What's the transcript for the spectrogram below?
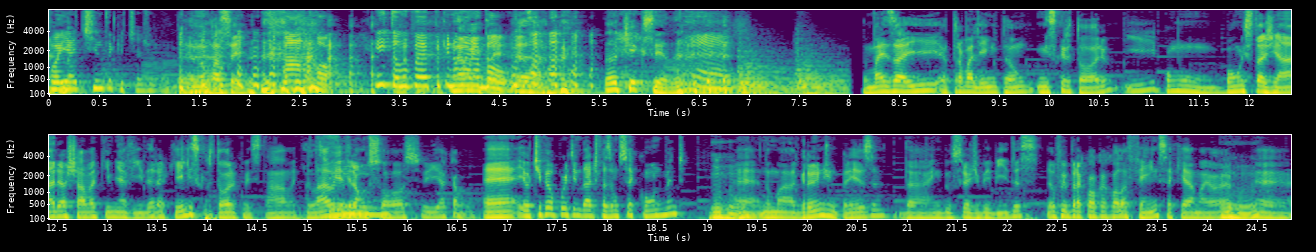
Foi é, a tinta que te ajudou. Eu não passei. Ah, bom. Então foi porque não, não era entrei. bom. É. Não tinha que ser, né? É. Mas aí eu trabalhei então em escritório e, como um bom estagiário, achava que minha vida era aquele escritório que eu estava, que lá Sim. eu ia virar um sócio e acabou. É, eu tive a oportunidade de fazer um secondment uhum. é, numa grande empresa da indústria de bebidas. Eu fui para a Coca-Cola FENSA, que é a maior uhum. é,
